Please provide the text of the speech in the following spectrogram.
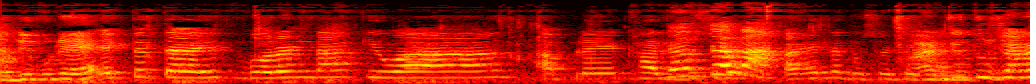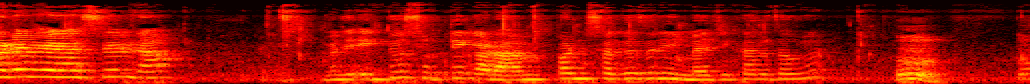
नदी कुठे आहे? एक तर त्या बोरंडा किंवा आपले खाली. दुसरं आहे ना दुसरं आणि ठिकाण. जर तुझ्याकडे वेळ असेल ना म्हणजे एक दिवस सुट्टी काढा. आम्ही पण सगळेजण इमॅजिकाला जाऊया.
